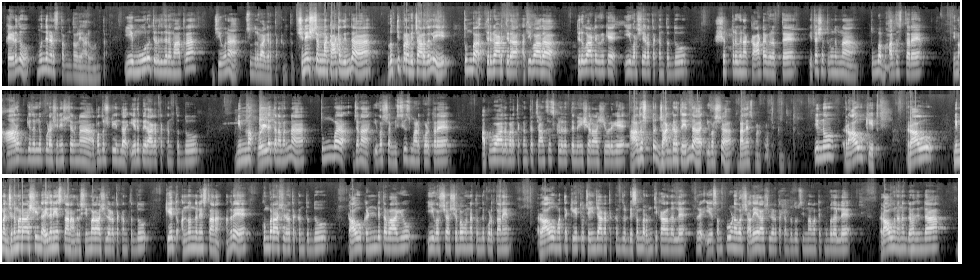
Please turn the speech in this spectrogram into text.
ಕೈ ಹಿಡಿದು ಮುಂದೆ ನಡೆಸ್ತಕ್ಕಂಥವ್ರು ಯಾರು ಅಂತ. ಈ ಮೂರು ತಿಳಿದಿದ್ದರೆ ಮಾತ್ರ ಜೀವನ ಸುಂದರವಾಗಿರತಕ್ಕಂಥದ್ದು. ಶನೇಶ್ವರನ ಕಾಟದಿಂದ ವೃತ್ತಿಪರ ವಿಚಾರದಲ್ಲಿ ತುಂಬ ತಿರುಗಾಡ್ತಿರ? ಅತಿವಾದ ತಿರುಗಾಟುವಿಕೆ ಈ ವರ್ಷ ಇರತಕ್ಕಂಥದ್ದು ಶತ್ರುವಿನ ಕಾಟವಿರುತ್ತೆ. ಹಿತಶತ್ರು ನಿಮ್ಮನ್ನ ತುಂಬ ಬಾಧಿಸ್ತಾರೆ. ನಿಮ್ಮ ಆರೋಗ್ಯದಲ್ಲೂ ಕೂಡ ಶನೇಶ್ವರನ ಅಪದೃಷ್ಟಿಯಿಂದ ಏರುಪೇರಾಗತಕ್ಕಂಥದ್ದು. ನಿಮ್ಮ ಒಳ್ಳೆತನವನ್ನು ತುಂಬ ಜನ ಈ ವರ್ಷ ಮಿಸ್ಯೂಸ್ ಮಾಡ್ಕೊಳ್ತಾರೆ. ಅಪವಾದ ಬರತಕ್ಕಂಥ ಚಾನ್ಸಸ್ಗಳಿರುತ್ತೆ ಮೇಷರಾಶಿಯವರಿಗೆ ಆದಷ್ಟು ಜಾಗ್ರತೆಯಿಂದ ಈ ವರ್ಷ ಬ್ಯಾಲೆನ್ಸ್ ಮಾಡ್ಕೊಳ್ತಕ್ಕಂಥದ್ದು. ಇನ್ನು ರಾವು ಕೇತು. ರಾವು ನಿಮ್ಮ ಜನ್ಮರಾಶಿಯಿಂದ ಐದನೇ ಸ್ಥಾನ, ಅಂದರೆ ಸಿಂಹರಾಶಿಯಲ್ಲಿರತಕ್ಕಂಥದ್ದು ಕೇತು ಹನ್ನೊಂದನೇ ಸ್ಥಾನ, ಅಂದರೆ ಕುಂಭರಾಶಿಯಲ್ಲಿರತಕ್ಕಂಥದ್ದು ರಾವು ಖಂಡಿತವಾಗಿಯೂ ಈ ವರ್ಷ ಶುಭವನ್ನು ತಂದು ರಾವು ಮತ್ತು ಕೇತು ಚೇಂಜ್ ಆಗತಕ್ಕಂಥದ್ದು ಡಿಸೆಂಬರ್ ಅಂತ್ಯಕಾಲದಲ್ಲೇ, ಅಂದರೆ ಈ ಸಂಪೂರ್ಣ ವರ್ಷ ಅದೇ ರಾಶಿಯಲ್ಲಿರತಕ್ಕಂಥದ್ದು ಸಿಂಹ ಮತ್ತು ಕುಂಭದಲ್ಲೇ. ರಾಹುವಿನ ಅನುಗ್ರಹದಿಂದ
